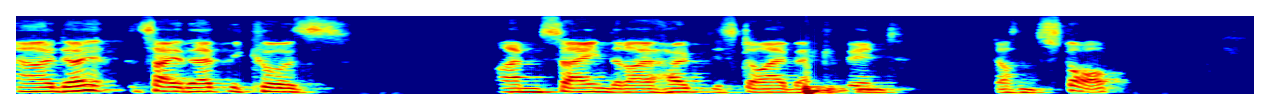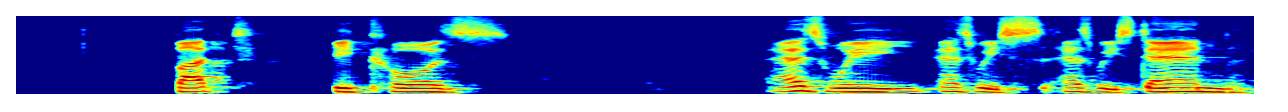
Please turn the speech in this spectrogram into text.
I don't say that because I'm saying that I hope this dieback event doesn't stop, but because as we, as we, as we stand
